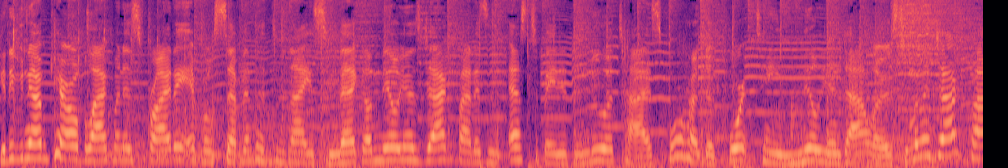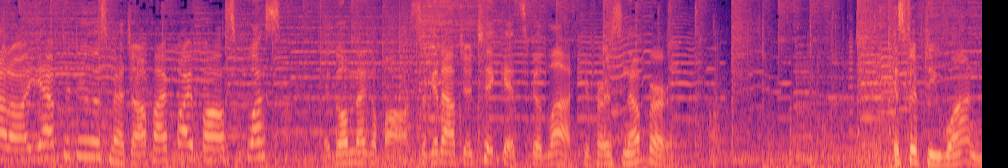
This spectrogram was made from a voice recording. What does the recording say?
Good evening, I'm Carol Blackman. It's Friday, April 7th, and tonight's Mega Millions jackpot is an estimated annuitized $414 million. To win the jackpot, all you have to do is match all five white balls plus the gold Mega Ball. So get out your tickets. Good luck. Your first number is 51.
